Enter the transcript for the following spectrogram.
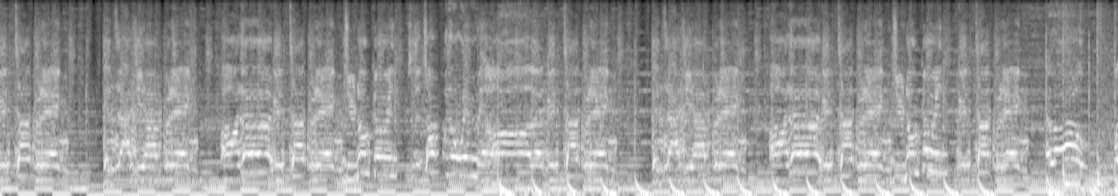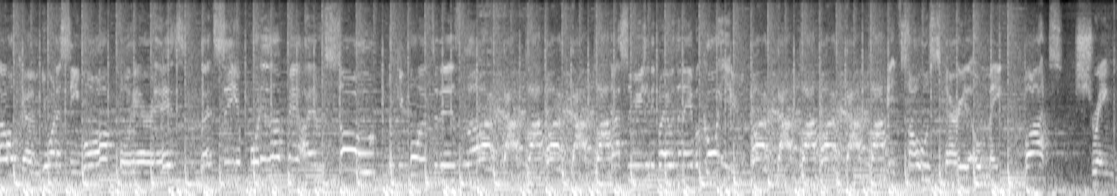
it's happening. It's actually happening. Oh, look, it's happening. Do not go into the top of the windmill. Oh, look, it's happening. It's actually happening. Oh, look, it's happening. Do not go in. It's happening. Hello. Welcome. You want to see more? Well, here it is. Let's see what is up here. I am so looking forward to this. Blah, blah, blah, blah, blah. That's the music they play when the neighbor caught you. Blah, blah, blah, blah, blah, blah. It's so scary that it'll make butts shrink.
